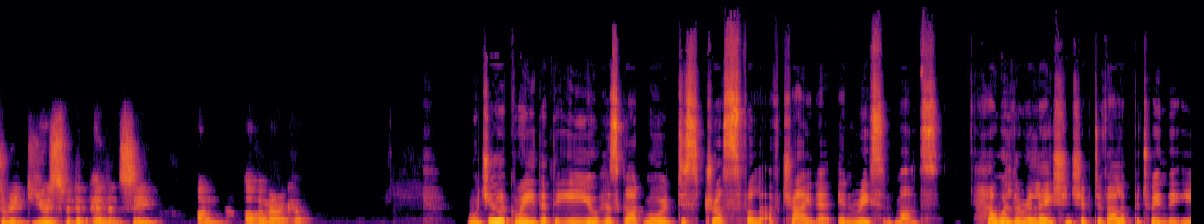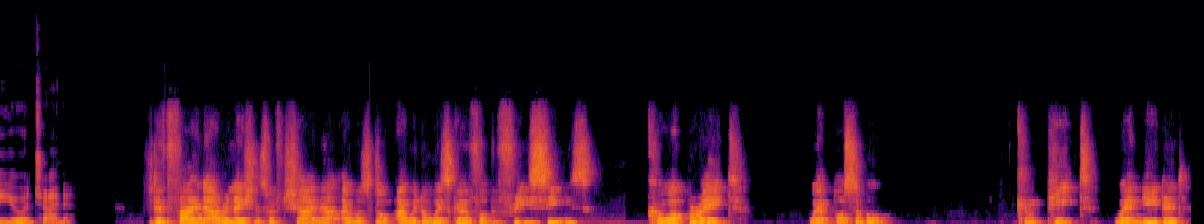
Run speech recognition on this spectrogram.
to reduce the dependency on, of America. Would you agree that the EU has got more distrustful of China in recent months? How will the relationship develop between the EU and China? To define our relations with China, I, was, I would always go for the three C's cooperate where possible, compete where needed,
